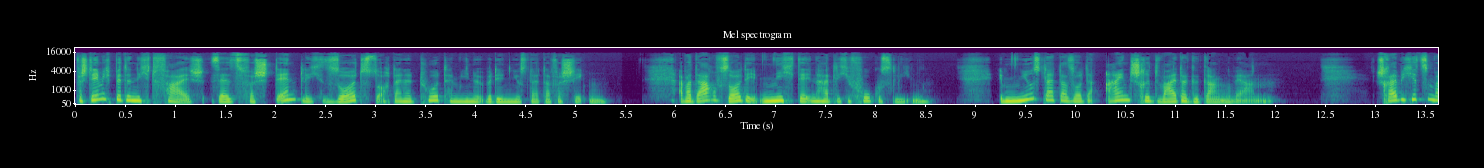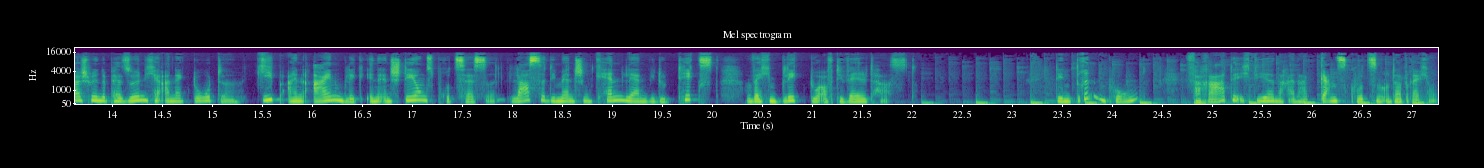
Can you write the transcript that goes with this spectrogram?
Versteh mich bitte nicht falsch. Selbstverständlich solltest du auch deine Tourtermine über den Newsletter verschicken. Aber darauf sollte eben nicht der inhaltliche Fokus liegen. Im Newsletter sollte ein Schritt weitergegangen werden. Schreibe hier zum Beispiel eine persönliche Anekdote. Gib einen Einblick in Entstehungsprozesse. Lasse die Menschen kennenlernen, wie du tickst und welchen Blick du auf die Welt hast. Den dritten Punkt verrate ich dir nach einer ganz kurzen Unterbrechung.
